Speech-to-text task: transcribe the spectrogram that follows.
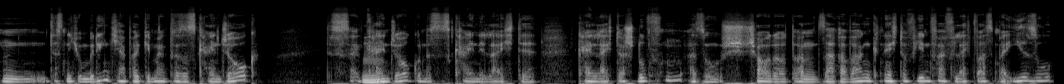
Hm, das nicht unbedingt. Ich habe halt gemerkt, das ist kein Joke. Das ist halt Mhm. kein Joke und das ist keine leichte, kein leichter Schnupfen. Also Shoutout an Sarah Wagenknecht auf jeden Fall. Vielleicht war es bei ihr so.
